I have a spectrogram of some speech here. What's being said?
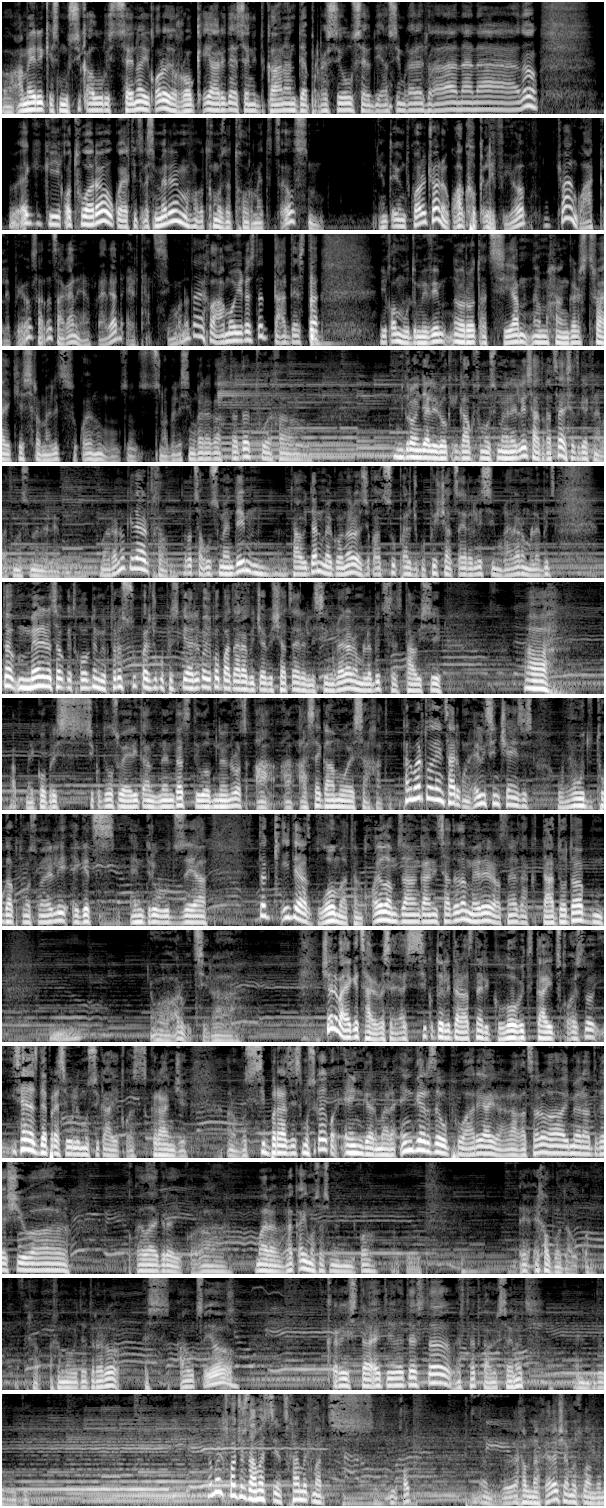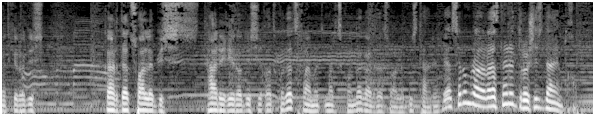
ამერიკის მუსიკალური სცენა იყო რომ როკი არის და ესენი დგანან დეპრესიულ სევდიან სიმღერებს. ნანა ნუ ეგ იყო თუ არა უკვე ერთი წლის მერე 92 წელს. MTV-მ თქვა რომ ჩვენ გვაქვს კლიპიო ჩვენ გვაქვს კლიპიო სადაც აგანია ფერიან ერთად სიმონო და ეხლა ამოიღეს და დადეს და იყო მუდმივი როტაცია Hunger Strike-ის რომელიც უკვე ცნობილი სიმღერა გახდა და თუ ეხლა იმდროინდელი როკი გაქვთ მოსმენელი, სადღაცა ესეც გექნებათ მოსმენელი. მაგრამ ნუ კიდევ ერთხელ, როცა უსმენდი, თავიდან მეგონა რომ ეს იყო სუპერ ჯგუფის ჩაწერილი სიმღერა, რომლებიც და მე როცა ვკითხულობდი, მივხვდი რომ სუპერ ჯგუფის კი არ იყო, იყო პატარა ბიჭების ჩაწერილი სიმღერა, რომლებიც თავისი აა მეგობრის სიკვდილს ვერ იტანდნენ და ცდილობდნენ რომ ასე გამოესახათ. თან მარტო ეგენიც არ იყვნენ, Alice in Chains-ის Wood თუ გაქვთ მოსმენელი, ეგეც Andrew Wood-ზეა. და კიდე რაც ბლომათან ყველამ ძალიან განიცადა და მე რაღაცნაირად აქ დადო და არ ვიცი რა შეიძლება ეგეც არის რომ ეს სიკვდილი და რაღაცნაირი გლოვით დაიწყო ეს და ისედაც დეპრესიული მუსიკა იყოს გრანჯი ანუ სიბრაზის მუსიკა იყო ენგერ მაგრამ ენგერზე უფრო არის აი რა რაღაცა რომ აი მე რა დღეში ვარ ყველა ეგრე იყო რა მაგრამ რა кай მოსასმენი იყო ეხა ბოდა უკვე ეხა მოვიდეთ რა რომ ეს აუწიო კრის და ეთი ვეტერს და ერთად გავიხსენოთ ენდრუ ვუდი. რომელიც ხოჭოს ამას წინ 19 მარტს იყო. ახლა ნახე რა შემოსვლამდე მეთქი როდის გარდაცვალების თარიღი როდის იყო თქო და 19 მარტს ქონდა გარდაცვალების თარიღი. ასე რომ რაღაცნაირად დროშიც დაემთხო.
